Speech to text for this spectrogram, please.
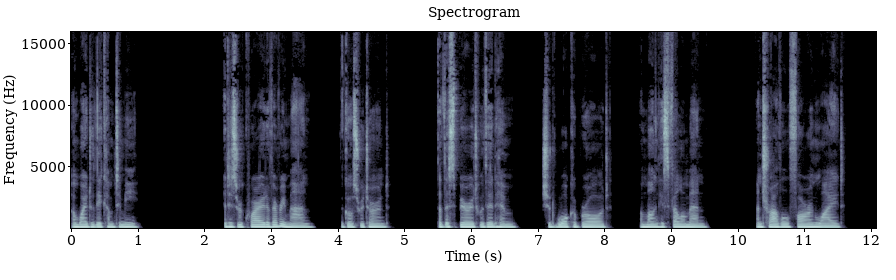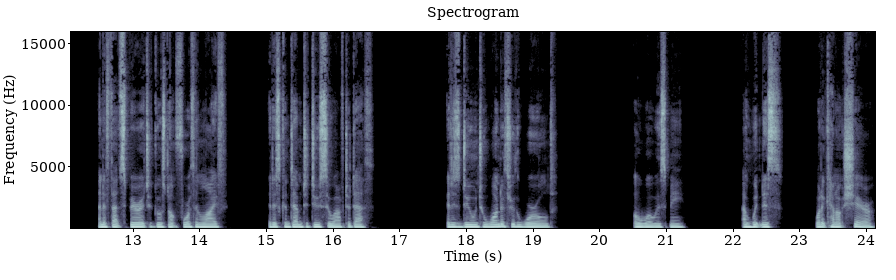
and why do they come to me? It is required of every man, the ghost returned, that the spirit within him should walk abroad among his fellow men and travel far and wide. And if that spirit goes not forth in life, it is condemned to do so after death. It is doomed to wander through the world, oh woe is me, and witness what it cannot share,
